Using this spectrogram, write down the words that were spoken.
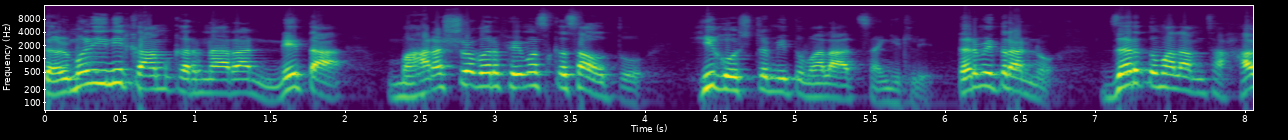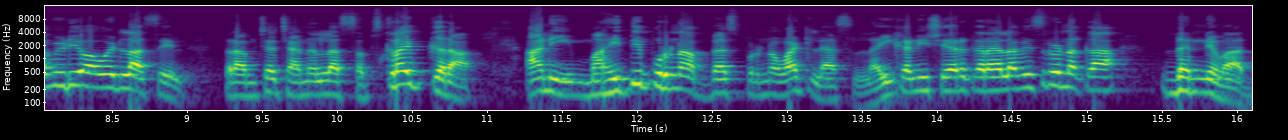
तळमळीने काम करणारा नेता महाराष्ट्रभर फेमस कसा होतो ही गोष्ट मी तुम्हाला आज सांगितली. तर मित्रांनो जर तुम्हाला आमचा हा व्हिडिओ आवडला असेल तर आमच्या चॅनलला सबस्क्राईब करा आणि माहितीपूर्ण अभ्यासपूर्ण वाटल्यास लाईक आणि शेअर करायला विसरू नका. धन्यवाद.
